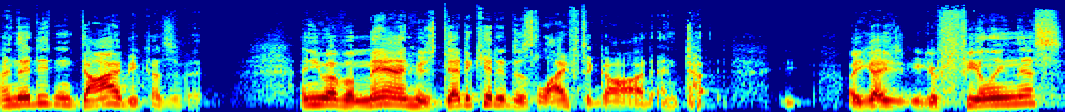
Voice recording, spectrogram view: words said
And they didn't die because of it. And you have a man who's dedicated his life to God. And t- are you guys, you're feeling this?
